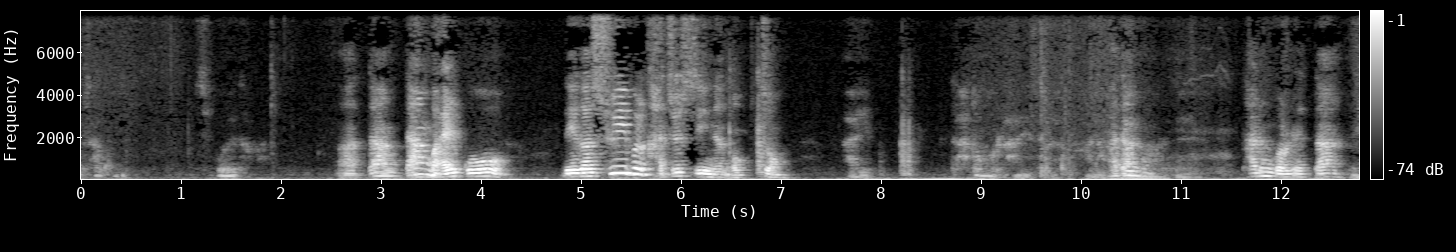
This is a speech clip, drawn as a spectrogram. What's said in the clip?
사고 시골에다가 아, 땅, 땅 말고 내가 수입을 가질 수 있는 업종. 아예 하던 안 했어요. 안 하던 거. 네. 다른 걸 했다. 네.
